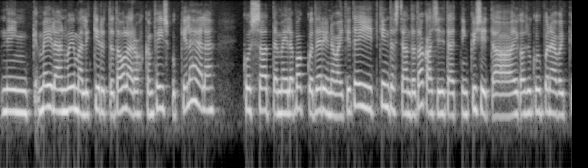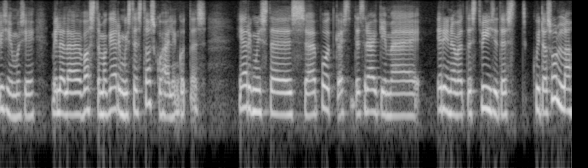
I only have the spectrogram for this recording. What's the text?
ning meile on võimalik kirjutada Ole rohkem Facebooki lehele kus saate meile pakkuda erinevaid ideid, kindlasti anda tagasisidet ning küsida igasugu põnevaid küsimusi, millele vastame ka järgmistes taskuhäälingutes. järgmistes podcastides räägime erinevatest viisidest, kuidas olla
